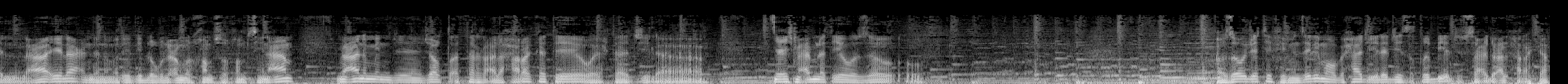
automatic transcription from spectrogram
العائلة عندنا مريض يبلغ العمر 55 عام يعاني من جلطة أثرت على حركته ويحتاج إلى يعيش مع ابنته وزو... وزوجته في منزله وهو بحاجة إلى أجهزة طبية تساعده على الحركة.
